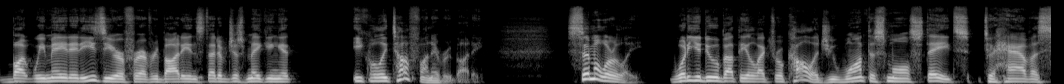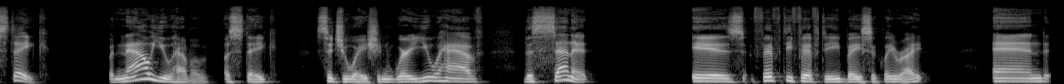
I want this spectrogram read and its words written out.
but we made it easier for everybody instead of just making it equally tough on everybody. Similarly, what do you do about the electoral college? You want the small states to have a stake. But now you have a, a stake situation where you have the Senate is 50 50, basically, right? And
